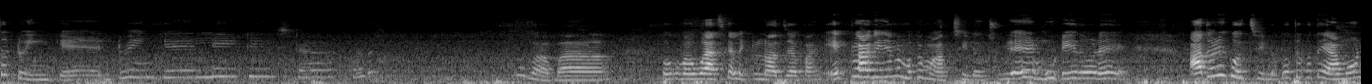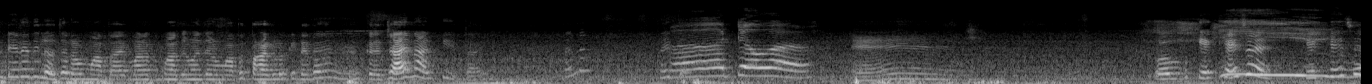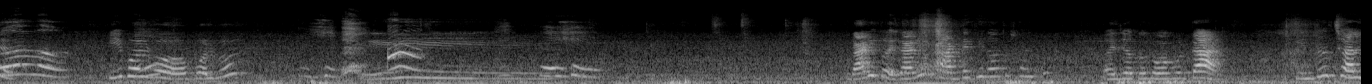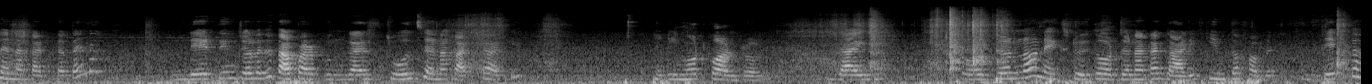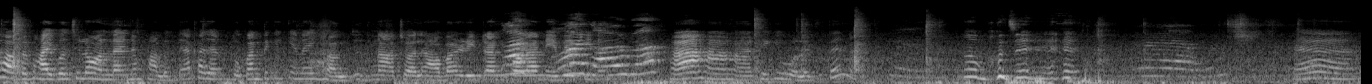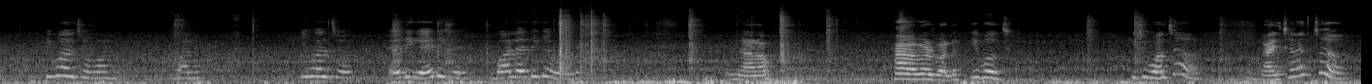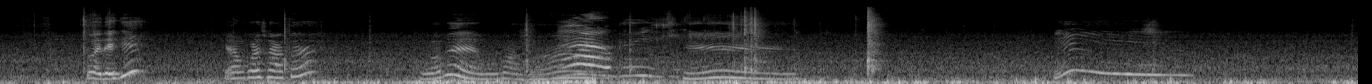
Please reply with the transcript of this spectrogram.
তো টুইঙ্কেল টুইঙ্কেল, লিটিল স্টার ও বাবা। কোকো বাবু আজকাল একটু লজ্জা পায়। একটু আগে যেন আমাকে মারছিল চুলের মুটে ধরে আদরই করছিল। কোথাও কোথাও এমন টেনে দিল যেন মাথায় মাঝে মাঝে ওর মাথা তাগলো কেটে দেয়। যায় না আর কি তাই। তাই না? হ্যাঁ। ও কেক খেয়েছে? কেক খেয়েছে? কি বলব? বলব? গাড়ি কই? গাড়ি? কার দেখিয়ে দাও তো সবাইকে। ওই যে বাবুর কার? কিন্তু চলে না কারটা তাই না? দেড় দিন চলেছে তারপর গাছ চলছে না কারটা আর কি। রিমোট কন্ট্রোল যাই না ওর জন্য নেক্সট উইকে ওর জন্য একটা গাড়ি কিনতে হবে। দেখতে হবে ভাই বলছিল অনলাইনে ভালো। দেখা যাক দোকান থেকে কেনাই ভালো। যদি না চলে আবার রিটার্ন করা নেবে কিনা। হ্যাঁ হ্যাঁ হ্যাঁ ঠিকই বলেছি তাই না? হ্যাঁ, বুঝে হ্যাঁ। কি বলছো বলো বলো। কি বলছো? এদিকে এদিকে, বলো এদিকে বলো। দাঁড়াও। হ্যাঁ আবার বলো। কি বলছো? কিছু বলছো? গাড়ি চালাচ্ছ? তো দেখি? কেমন করে চালাতে ওভাবে ও বাবা। হ্যাঁ।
